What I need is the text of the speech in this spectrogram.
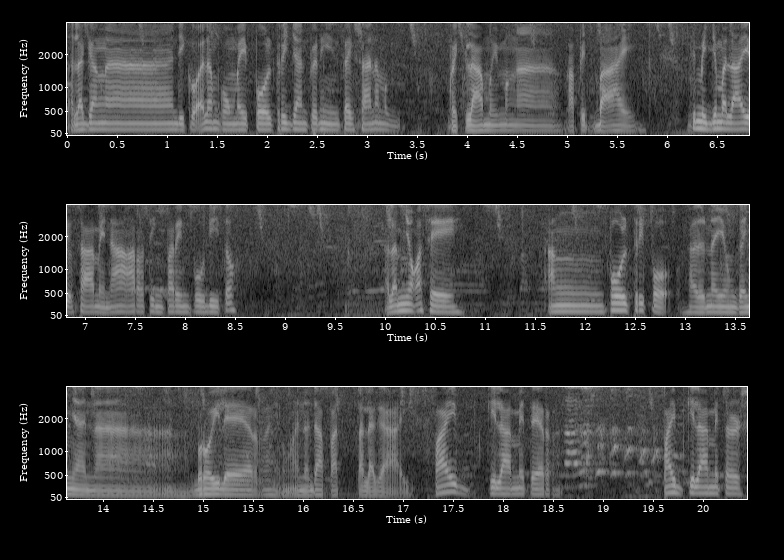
Talagang ah, hindi ko alam kung may poultry dyan pero hindi tayo sana magreklamo yung mga kapitbahay. Kasi medyo malayo sa amin, nakakarating pa rin po dito. Alam nyo kasi, ang poultry po, lalo na yung ganyan na broiler, yung ano dapat talaga is 5 kilometer 5 kilometers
